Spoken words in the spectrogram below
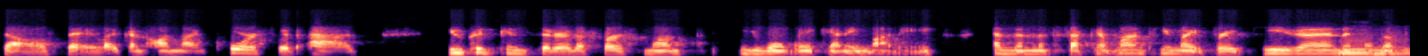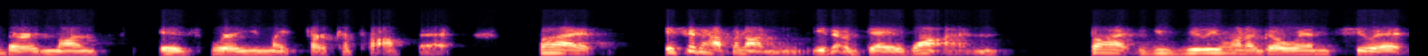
sell, say, like an online course with ads, you could consider the first month you won't make any money. And then the second month you might break even. Mm-hmm. And the mm-hmm. third month is where you might start to profit. But it should happen on, you know, day one. But you really want to go into it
